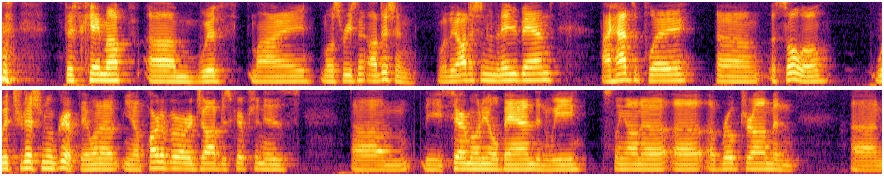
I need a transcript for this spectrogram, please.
this came up um, with my most recent audition. With the audition of the Navy Band, I had to play uh, a solo with traditional grip. They want to, you know, part of our job description is um, the ceremonial band, and we sling on a, a, a rope drum, and um,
